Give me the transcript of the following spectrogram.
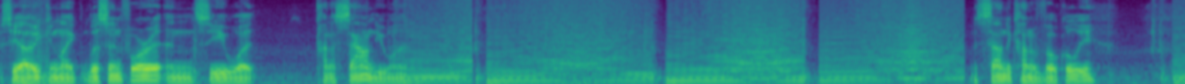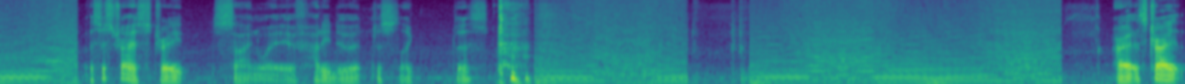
See how you can like listen for it and see what kind of sound you want. It sounded kind of vocally. Let's just try a straight sine wave. How do you do it? Just like this? Alright, let's try it.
